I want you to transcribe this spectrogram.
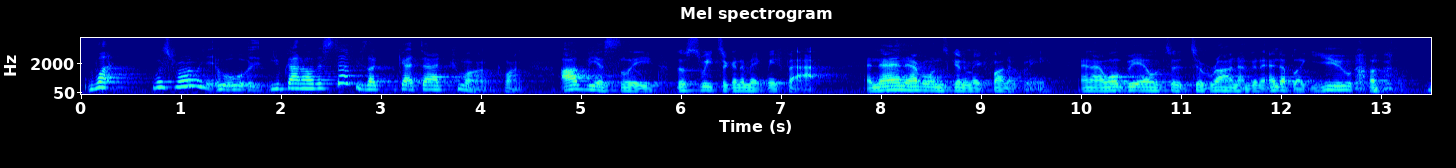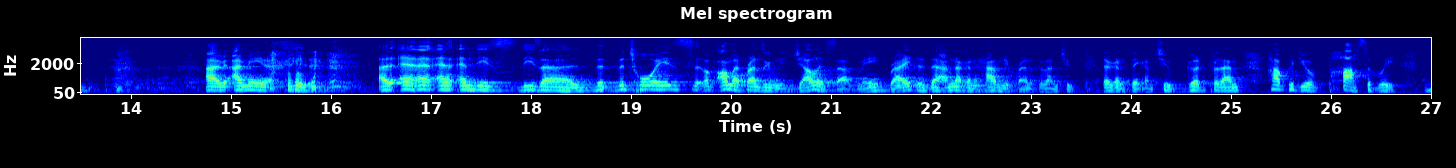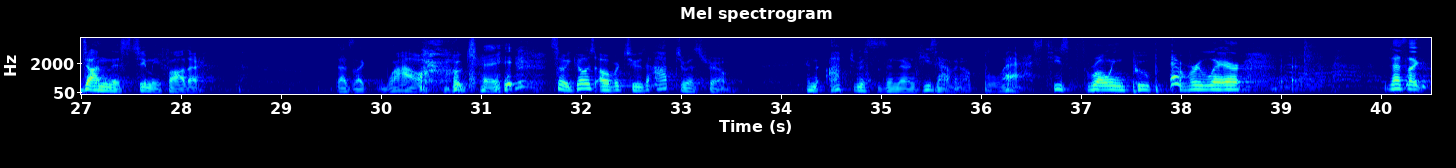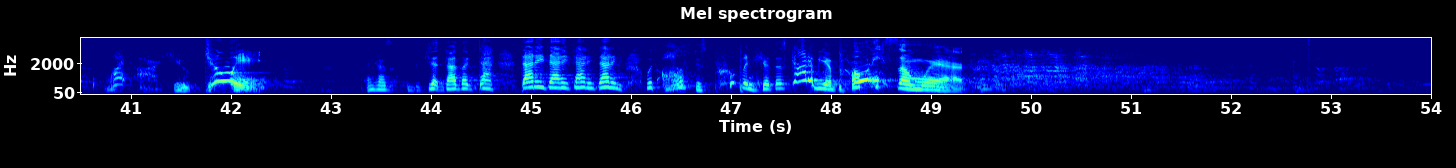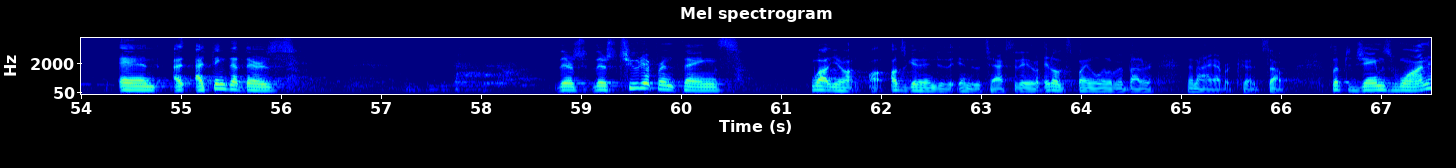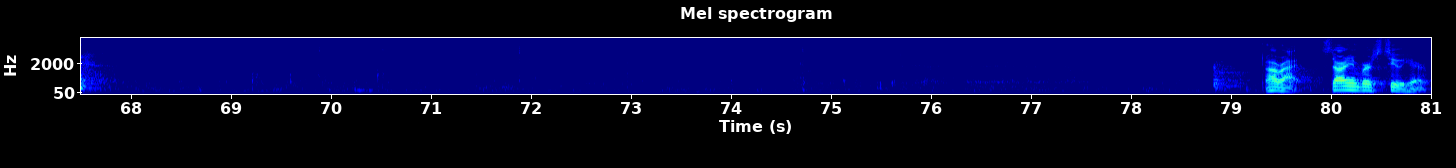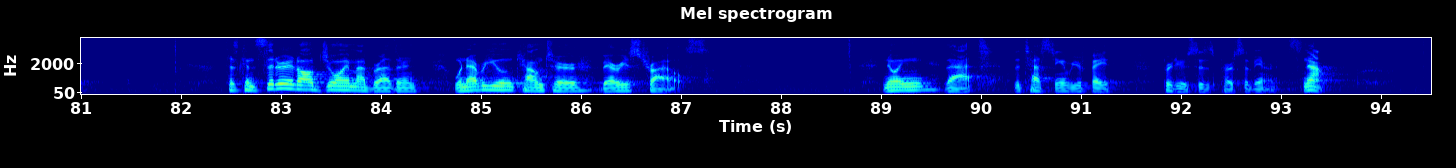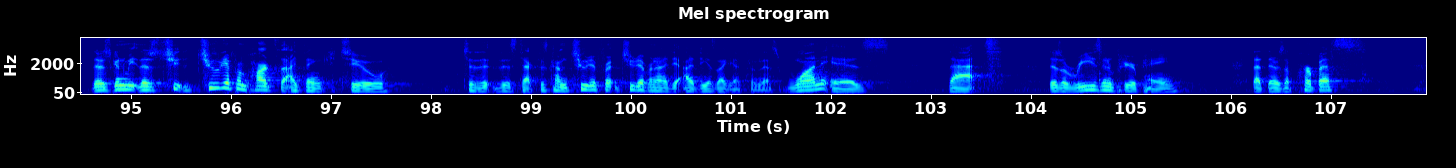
what? What's wrong with you? You've got all this stuff. He's like, Dad, come on, come on. Obviously, those sweets are going to make me fat. And then everyone's going to make fun of me. And I won't be able to, to run. I'm going to end up like you. I, I mean, Uh, and, and, these, these uh, the, the toys, all my friends are going to be jealous of me, right? I'm not going to have any friends because I'm too, they're going to think I'm too good for them. How could you have possibly done this to me, Father? Dad's like, wow, okay. So he goes over to the optimist room. And the optimist is in there and he's having a blast. He's throwing poop everywhere. Dad's like, what are you doing? And he goes, Dad's like, Dad, Daddy, Daddy, Daddy, Daddy, with all of this poop in here, there's got to be a pony somewhere. and I, I, think that there's, there's, there's two different things. Well, you know, I'll, I'll just get into the, into the text. It'll, it'll explain a little bit better than I ever could. So, flip to James 1. All right, starting in verse 2 here. It says, Consider it all joy, my brethren, whenever you encounter various trials, knowing that the testing of your faith produces perseverance. Now, there's going to be there's two, two different parts that I think to to the, this text. There's kind of two different two different ideas I get from this. One is that there's a reason for your pain, that there's a purpose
